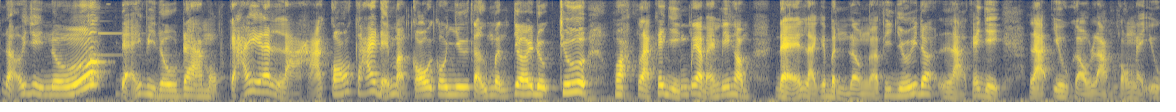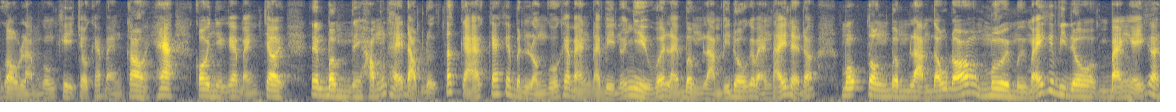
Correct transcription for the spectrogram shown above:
Đợi gì nữa? Để video ra một cái là hả, có cái để mà coi coi như tự mình chơi được chưa? Hoặc là cái gì, các bạn biết không? Để lại cái bình luận ở phía dưới đó là cái gì? Là yêu cầu làm con này, yêu cầu làm con kia cho các bạn coi ha. Coi như các bạn chơi. Nên bùm thì không thể đọc được tất cả các cái bình luận của các bạn, tại vì nó nhiều với lại bùm làm video các bạn thấy rồi đó. Một tuần bùm làm đâu đó mười mười mấy cái video, bạn nghĩ coi,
